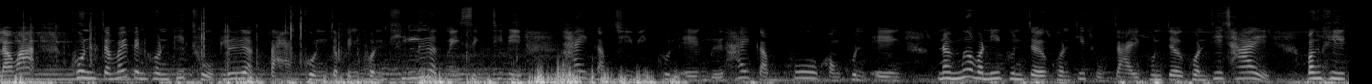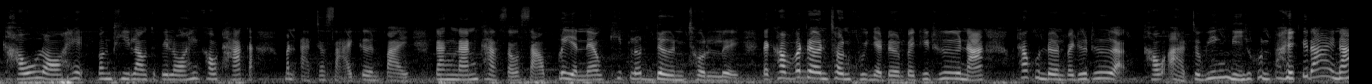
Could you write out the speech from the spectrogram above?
แล้วว่า คุณจะไม่เป็นคนที่ถูกเลือก แต่คุณจะเป็นคนที่เลือกในสิ่งที่ดี ให้กับชีวิตคุณเองหรือให้กับคู่ของคุณเองในเมื่อวันนี้คุณเจอคนที่ถูกใจ คุณเจอคนที่ใช่ บางทีเขารอให้บางทีเราจะไปรอให้เขาทักอะมันอาจจะสายเกินไป ดังนั้นค่ะสาวๆเปลี่ยนแนวคิดแล้วเดินชนเลย แต่คำว่าเดินชนคุณอย่าเดินไปทื่อๆนะ ถ้าคุณเดินไปทื่อๆเขาอาจจะวิ่งหนีคุณไปก็ได้นะ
